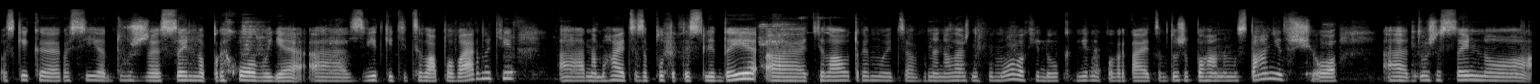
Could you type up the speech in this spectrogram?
оскільки Росія дуже сильно приховує звідки ці тіла повернуті намагаються заплутати сліди, тіла утримуються в неналежних умовах і до України повертаються в дуже поганому стані, що дуже сильно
